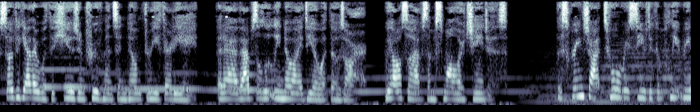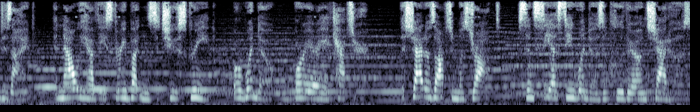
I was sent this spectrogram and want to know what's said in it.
So together with the huge improvements in GNOME 338, that I have absolutely no idea what those are, we also have some smaller changes. The screenshot tool received a complete redesign, and now we have these three buttons to choose screen, or window, or area capture. The shadows option was dropped, since CSD windows include their own shadows,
